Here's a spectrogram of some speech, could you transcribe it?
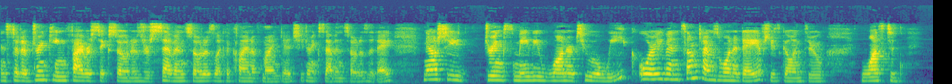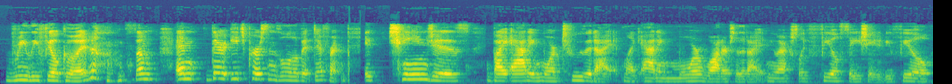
Instead of drinking five or six sodas or seven sodas like a client of mine did she drank seven sodas a day. Now she drinks maybe one or two a week or even sometimes one a day if she's going through wants to really feel good some and they're each person's a little bit different it changes by adding more to the diet, like adding more water to the diet, and you actually feel satiated, you feel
